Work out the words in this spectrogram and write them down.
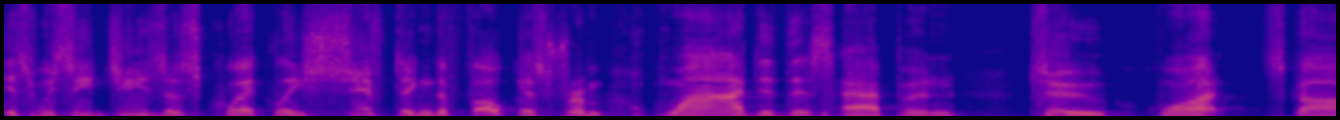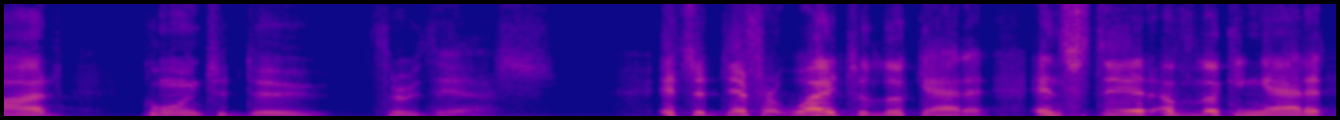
is we see Jesus quickly shifting the focus from why did this happen to what's God going to do through this. It's a different way to look at it. Instead of looking at it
